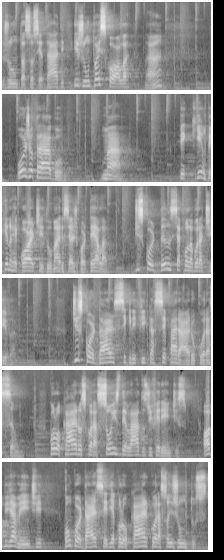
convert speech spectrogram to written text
junto à sociedade e junto à escola. Né? Hoje eu trago uma um pequeno recorte do Mário Sérgio Cortella, discordância colaborativa. Discordar significa separar o coração, colocar os corações de lados diferentes. Obviamente, concordar seria colocar corações juntos,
